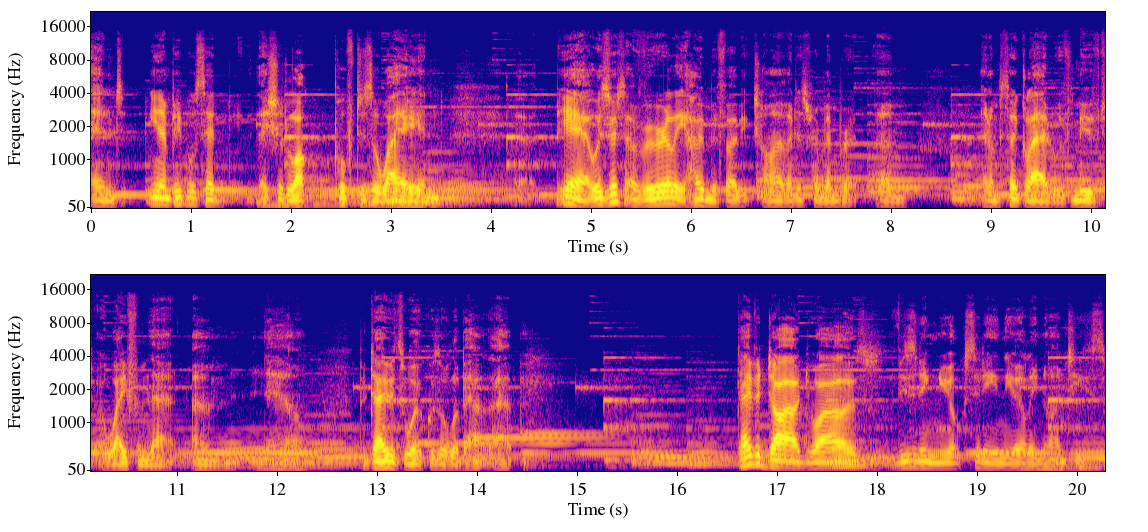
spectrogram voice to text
and, you know, people said they should lock poofters away and yeah, it was just a really homophobic time. I just remember it. Um, and I'm so glad we've moved away from that um, now. But David's work was all about that. David died while I was visiting New York City in the early 90s.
